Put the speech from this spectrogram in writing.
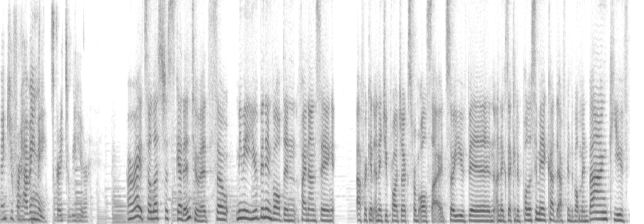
Thank you for having me. It's great to be here. All right, so let's just get into it. So, Mimi, you've been involved in financing African energy projects from all sides. So you've been an executive policymaker at the African Development Bank. You've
